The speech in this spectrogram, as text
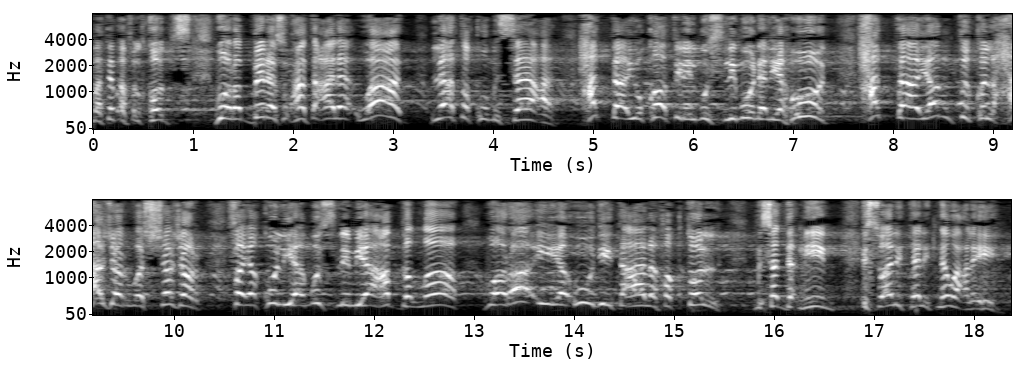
بتاعتهم هتبقى في القدس. وربنا سبحانه وتعالى وعد لا تقوم الساعة حتى يقاتل المسلمون اليهود حتى ينطق الحجر والشجر. فيقول يا مسلم يا عبد الله ورائي يهودي تعالى فاقتله. مصدق مين؟ السؤال الثالث نوى على إيه؟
